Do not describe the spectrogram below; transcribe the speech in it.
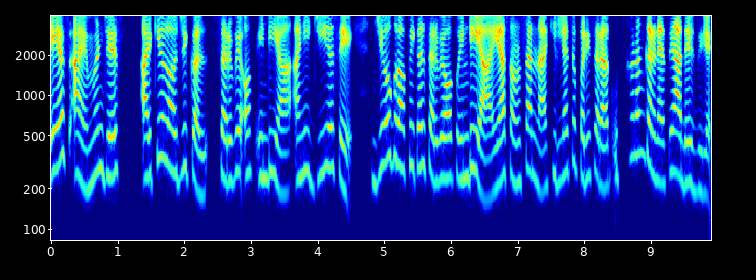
एएसआय म्हणजेच आर्किओलॉजिकल सर्वे ऑफ इंडिया आणि GSA geographical survey of India या संस्थांना किल्ल्याच्या परिसरात उत्खनन करण्याचे आदेश दिले.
